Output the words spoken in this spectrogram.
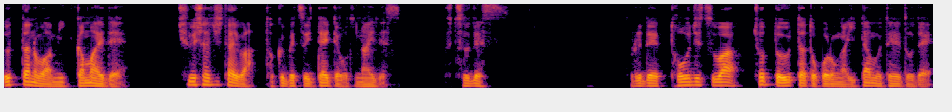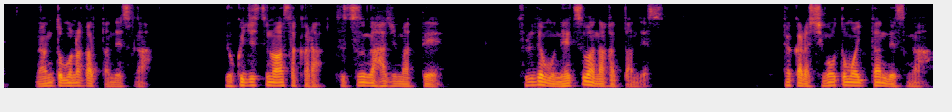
打ったのは3日前で、注射自体は特別痛いってことないです。普通です。それで当日はちょっと打ったところが痛む程度で何ともなかったんですが、翌日の朝から頭痛が始まって、それでも熱はなかったんです。だから仕事も行ったんですが、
